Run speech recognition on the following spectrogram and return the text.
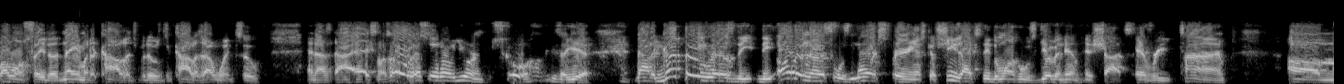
I won't say the name of the college, but it was the college I went to, and I, I asked him, I said, "Oh, that's it. Oh, you were in school?" He said, "Yeah." Now the good thing was the the other nurse was more experienced because she's actually the one who was giving him his shots every time. Um,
